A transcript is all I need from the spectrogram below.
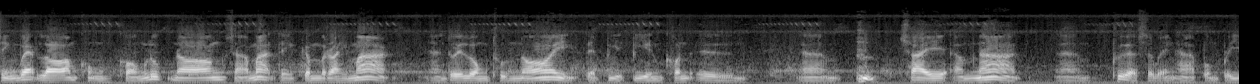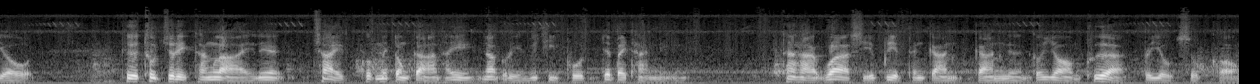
สิ่งแวดล้อมของของลูกน้องสามารถได้กำไรมาก โดยลงทุนน้อย แต่เปลี่ยนเปลี่ยนคนอื่นใช้อำนาจเพื่อแสวงหาผลประโยชน์ คือทุจริตทั้งหลายเนี่ยใช่ก็ไม่ต้องการให้นักเรียนวิธีพุทธจะไปทางนี้ ถ้าหากว่าเสียเปรียบทางการการเงินก็ยอมเพื่อประโยชน์สุขของ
